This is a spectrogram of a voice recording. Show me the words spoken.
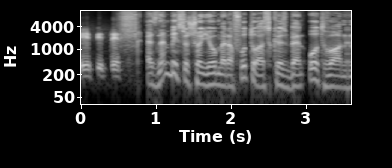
építés. Ez nem biztos, hogy jó, mert a fotó az közben ott van.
